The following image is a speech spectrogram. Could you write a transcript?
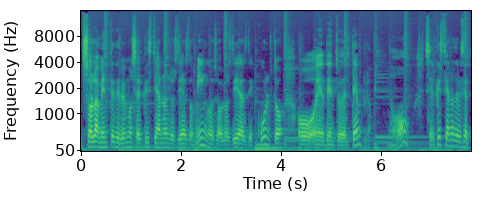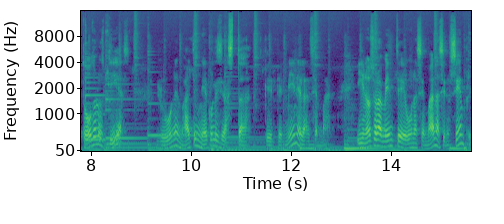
solamente debemos ser cristianos los días domingos o los días de culto o eh, dentro del templo. No, ser cristiano debe ser todos los días, lunes, martes, miércoles hasta que termine la semana. Y no solamente una semana, sino siempre.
